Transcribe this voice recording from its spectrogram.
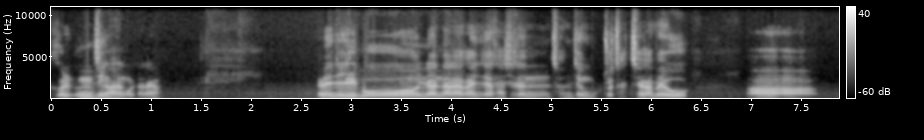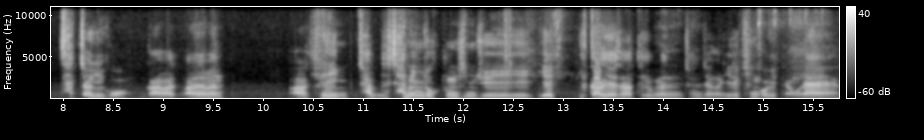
그걸 응징하는 거잖아요. 근데 이제 일본이라는 나라가 이제 사실은 전쟁 목적 자체가 매우 어, 사적이고, 그러니까 말하자면 어, 개인 자, 자민족 중심주의에 입각해서 어떻게 보면 전쟁을 일으킨 거기 때문에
